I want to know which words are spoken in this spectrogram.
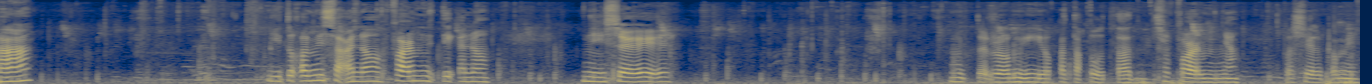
Ha? Dito kami sa ano, farm ni ano, ni Sir Mr. Romeo katakutan sa farm niya. Pasel kami.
